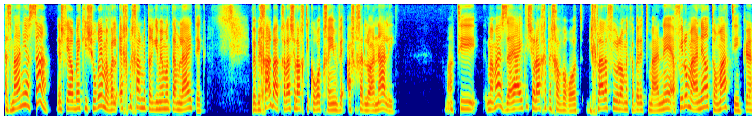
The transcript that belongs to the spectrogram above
אז מה אני עושה? יש לי הרבה כישורים, אבל איך בכלל מתרגמים אותם להייטק? ובכלל בהתחלה שלחתי קורות חיים ואף אחד לא ענה לי. אמרתי, ממש, זה היה, הייתי שולחת לחברות, בכלל אפילו לא מקבלת מענה, אפילו מענה אוטומטי. כן.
